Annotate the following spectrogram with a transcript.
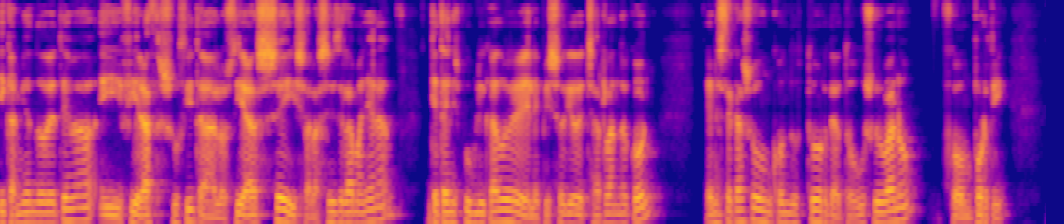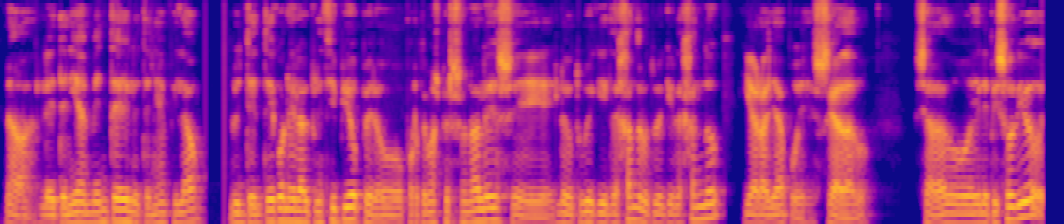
Y cambiando de tema, y fiel a su cita a los días 6 a las 6 de la mañana, ya tenéis publicado el episodio de Charlando con, en este caso un conductor de autobús urbano con Porti. Nada, le tenía en mente, le tenía enfilado. Lo intenté con él al principio, pero por temas personales eh, lo tuve que ir dejando, lo tuve que ir dejando y ahora ya pues se ha dado. Se ha dado el episodio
